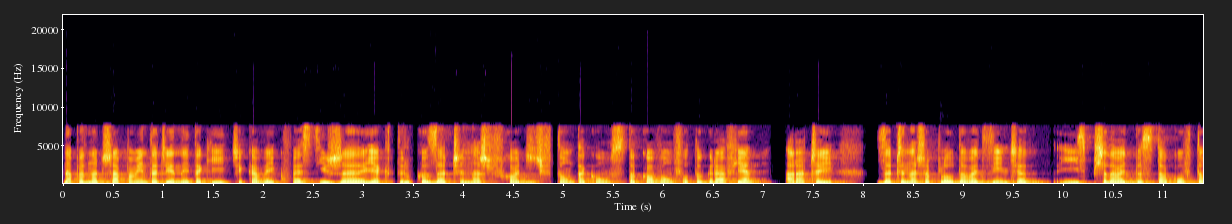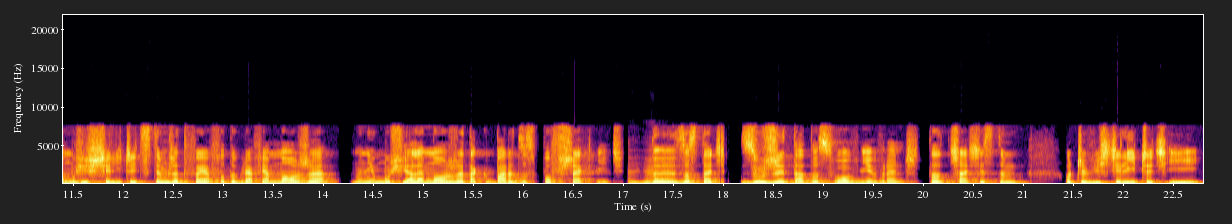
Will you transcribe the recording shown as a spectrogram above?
Na pewno trzeba pamiętać o jednej takiej ciekawej kwestii, że jak tylko zaczynasz wchodzić w tą taką stokową fotografię, a raczej zaczynasz uploadować zdjęcia i sprzedawać do stoków, to musisz się liczyć z tym, że twoja fotografia może, no nie musi, ale może tak bardzo spowszechnić, mhm. zostać zużyta dosłownie wręcz. To trzeba się z tym oczywiście liczyć i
